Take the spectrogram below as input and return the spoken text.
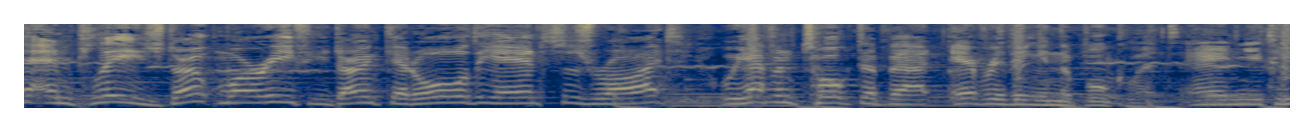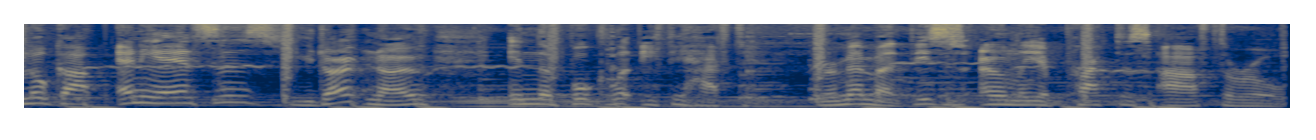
And please don't worry if you don't get all the answers right. We haven't talked about everything in the booklet, and you can look up any answers you don't know in the booklet if you have to. Remember, this is only a practice after all.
